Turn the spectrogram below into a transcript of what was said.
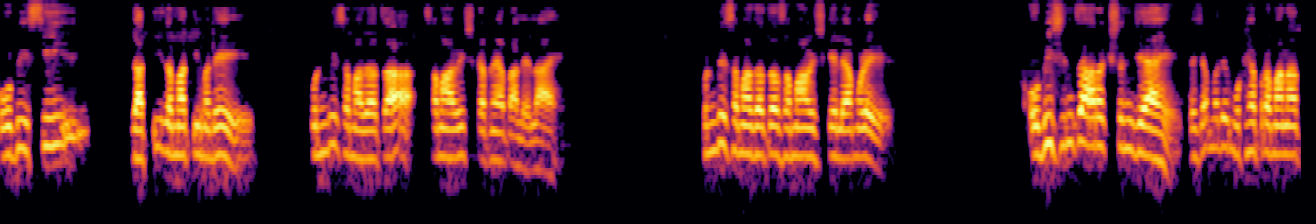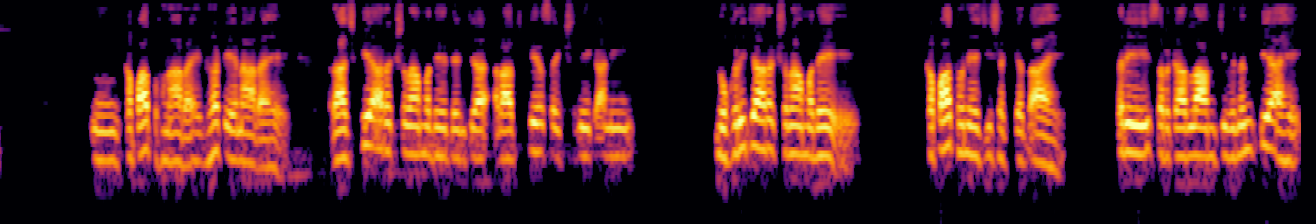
ओबीसी जाती जमातीमध्ये कुणबी समाजाचा समावेश करण्यात आलेला आहे. कुणबी समाजाचा समावेश केल्यामुळे ओबीसींचं आरक्षण जे आहे त्याच्यामध्ये मोठ्या प्रमाणात कपात होणार आहे घट येणार आहे. राजकीय आरक्षणामध्ये त्यांच्या राजकीय शैक्षणिक आणि नोकरीच्या आरक्षणामध्ये कपात होण्याची शक्यता आहे. तरी सरकारला आमची विनंती आहे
